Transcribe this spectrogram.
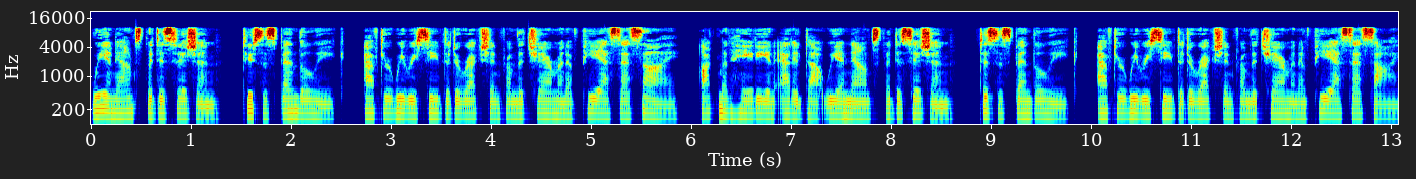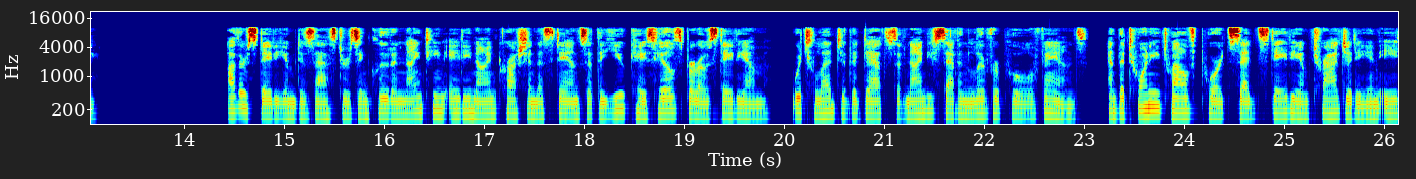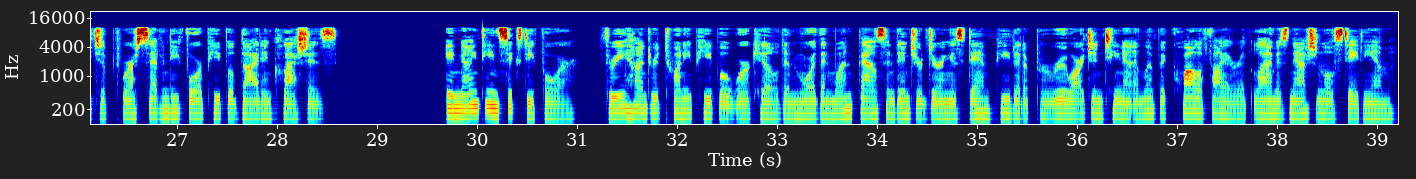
We announced the decision to suspend the league after we received a direction from the chairman of PSSI, Ahmad Hadian added. We announced the decision to suspend the league after we received a direction from the chairman of PSSI. Other stadium disasters include a 1989 crush in the stands at the UK's Hillsborough Stadium, which led to the deaths of 97 Liverpool fans, and the 2012 Port Said Stadium tragedy in Egypt where 74 people died in clashes. In 1964, 320 people were killed and more than 1,000 injured during a stampede at a Peru Argentina Olympic qualifier at Lima's National Stadium.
